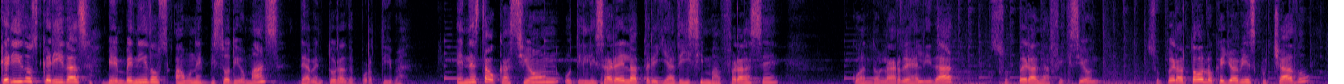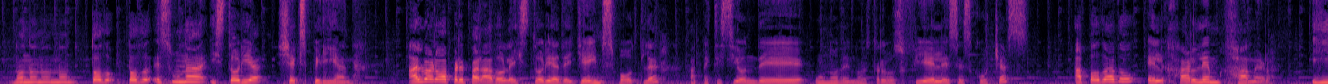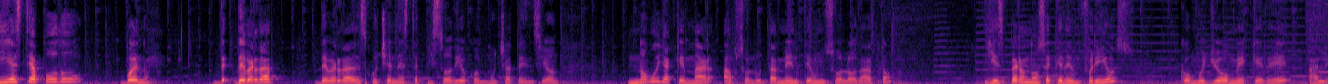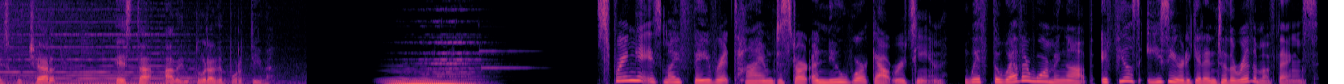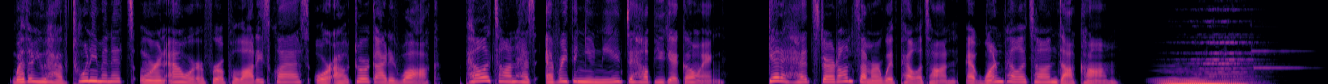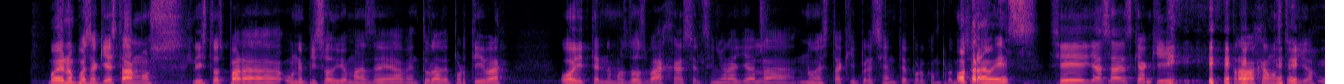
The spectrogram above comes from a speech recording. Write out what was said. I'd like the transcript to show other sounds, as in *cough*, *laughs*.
Queridos, queridas, bienvenidos a un episodio más de Aventura Deportiva. En esta ocasión utilizaré la trilladísima frase cuando la realidad supera la ficción, supera todo lo que yo había escuchado. No, no, no, no, todo, todo es una historia shakespeariana. Álvaro ha preparado la historia de James Butler a petición de uno de nuestros fieles escuchas, apodado el Harlem Hammer. Y este apodo, bueno, de, de verdad de verdad escuchen este episodio con mucha atención. No voy a quemar absolutamente un solo dato y espero no se queden fríos como yo me quedé al escuchar esta aventura deportiva. Spring is my favorite time to start a new workout routine. With the weather warming up, it feels easier to get into the rhythm of things. Whether you have 20 minutes or an hour for a Pilates class or outdoor guided walk, Peloton has everything you need to help you get going. Get a head start on summer with Peloton at onepeloton.com. Bueno, pues aquí estamos, listos para un episodio más de Aventura Deportiva. Hoy tenemos dos bajas, el señor Ayala no está aquí presente por compromiso. ¿Otra vez? Sí, ya sabes que aquí trabajamos tú y yo.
